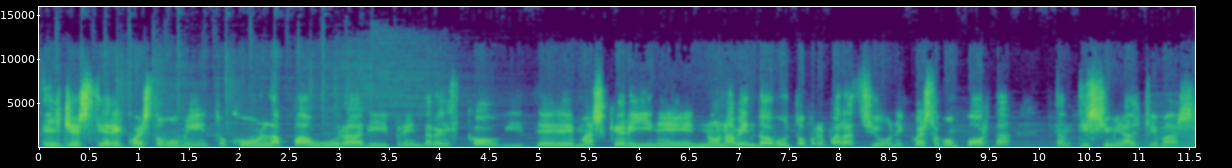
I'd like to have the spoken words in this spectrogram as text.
e, il gestire questo momento con la paura di prendere il covid, le mascherine, non avendo avuto preparazione, questo comporta tantissimi alti e bassi.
